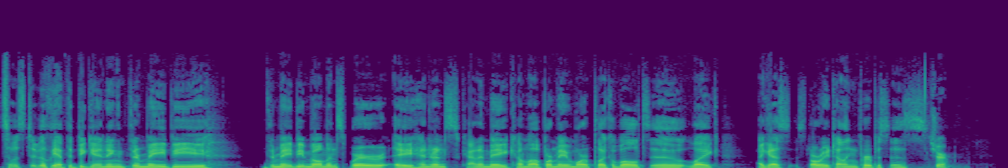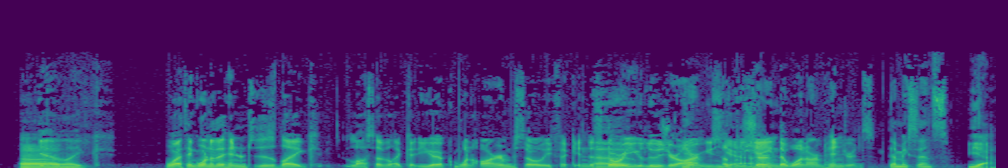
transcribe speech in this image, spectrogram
So it's typically at the beginning. There may be there may be moments where a hindrance kind of may come up or maybe more applicable to like I guess storytelling purposes. Sure. Um, yeah, like, well, I think one of the hindrances is like loss of like you have one armed. So if like, in the story Uh, you lose your yeah, arm, you suddenly yeah. Sure. gain the one armed hindrance. That makes sense. yeah.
